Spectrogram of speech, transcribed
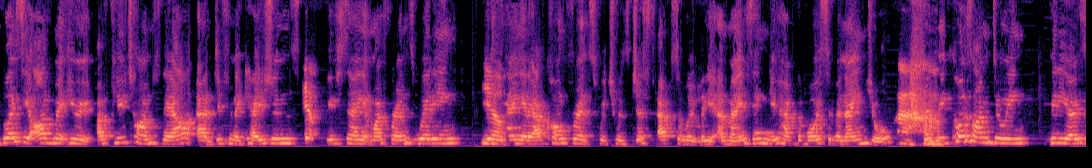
bless you, I've met you a few times now at different occasions. Yep. You've sang at my friend's wedding. You sang at our conference, which was just absolutely amazing. You have the voice of an angel. and because I'm doing videos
